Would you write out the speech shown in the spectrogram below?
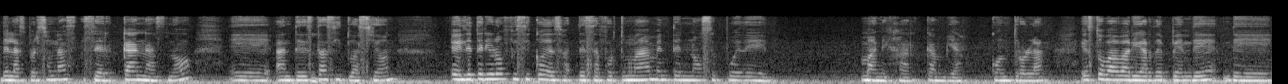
de las personas cercanas, ¿no? Eh, ante esta situación. El deterioro físico des desafortunadamente no se puede manejar, cambiar, controlar. Esto va a variar, depende de,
